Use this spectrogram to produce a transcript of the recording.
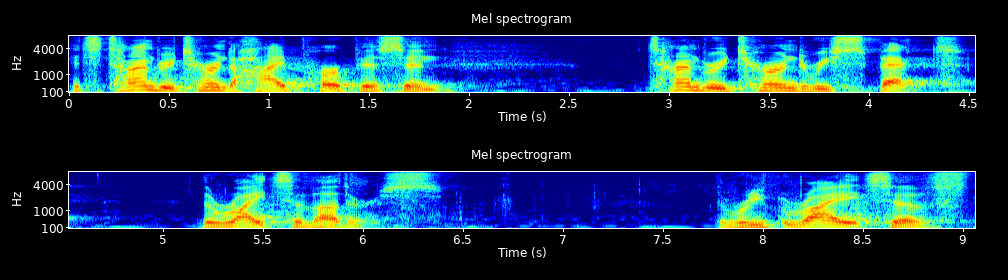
It's a time to return to high purpose and time to return to respect the rights of others, the rights of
